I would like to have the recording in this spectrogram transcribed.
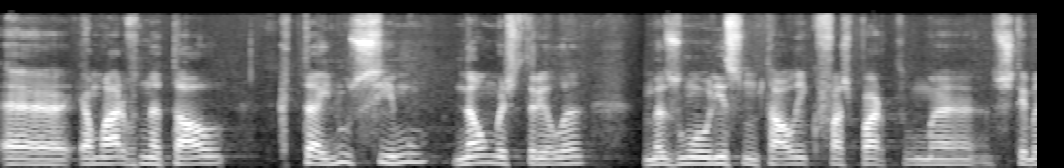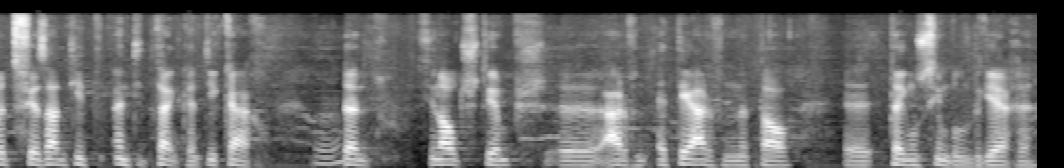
eh, é uma árvore de Natal que tem no cimo, não uma estrela, mas um ouriço metálico que faz parte de um sistema de defesa anti- anti-tanque, anti-carro. Portanto, sinal dos tempos, eh, árvore- até a árvore de Natal eh, tem um símbolo de guerra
